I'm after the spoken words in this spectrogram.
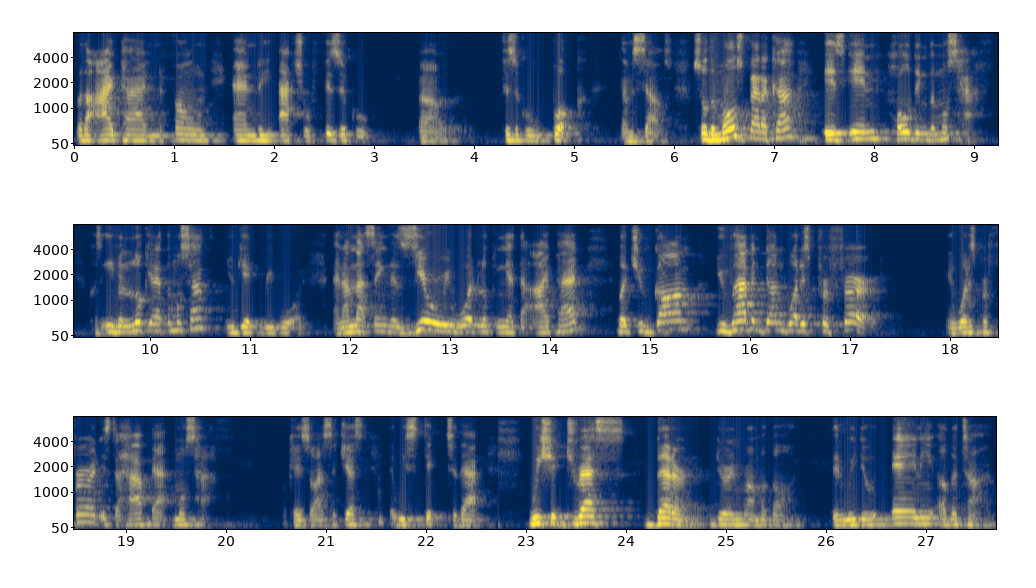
for the iPad and the phone and the actual physical uh, physical book themselves. So the most barakah is in holding the mushaf, because even looking at the Musaf, you get reward. And I'm not saying there's zero reward looking at the iPad, but you've gone, you haven't done what is preferred. And what is preferred is to have that Musaf. Okay, so I suggest that we stick to that. We should dress better during Ramadan than we do any other time.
